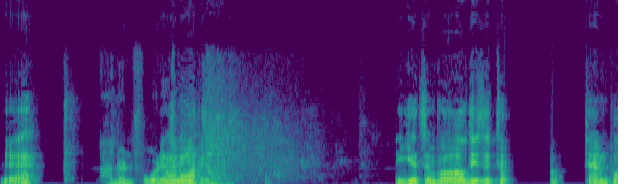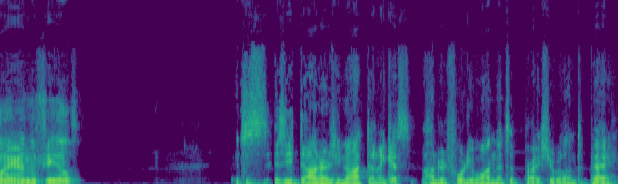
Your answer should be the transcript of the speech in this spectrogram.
yeah. 140. Why not? good. He gets involved. He's a top ten player in the field. It's just is he done or is he not done? I guess 141. That's a price you're willing to pay.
